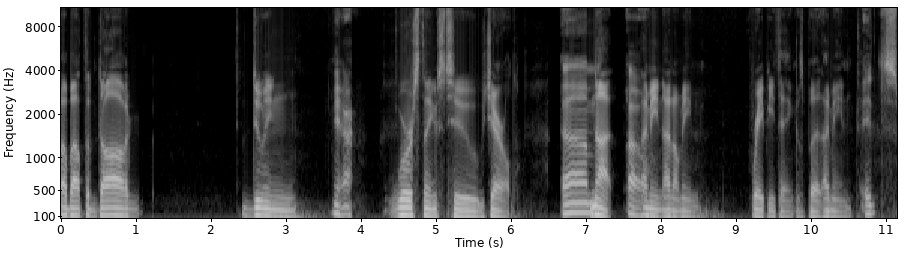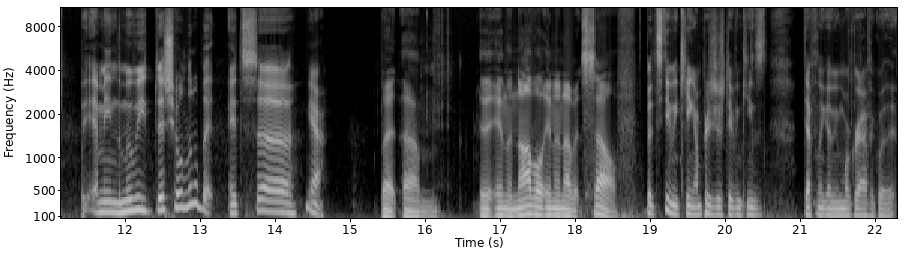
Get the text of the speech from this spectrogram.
about the dog doing Yeah. worse things to Gerald. Um. Not oh. I mean I don't mean rapey things, but I mean It's. I mean, the movie does show a little bit. It's. uh Yeah. but um in the novel in and of itself, But Stephen King, I'm pretty sure Stephen King's definitely gonna be more graphic with it.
